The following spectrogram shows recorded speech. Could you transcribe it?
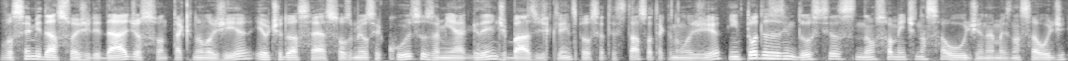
você me dá a sua agilidade, a sua tecnologia, eu te dou acesso aos meus recursos, a minha grande base de clientes para você testar a sua tecnologia em todas as indústrias, não somente na saúde, né, mas na saúde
